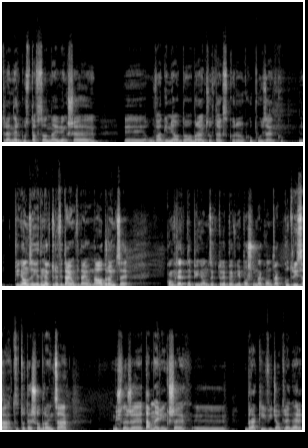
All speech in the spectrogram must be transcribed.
trener Gustafsson największe y, uwagi miał do obrońców, tak? Skoro kupuj za pieniądze jedyne, które wydają, wydają na obrońcę. Konkretne pieniądze, które pewnie poszły na kontrakt Kutrisa, to, to też obrońca. Myślę, że tam największe y, braki widział trener.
